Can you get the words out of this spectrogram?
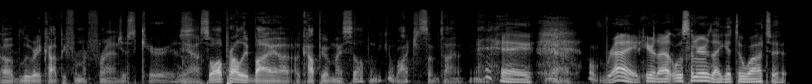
a, a Blu-ray copy from a friend. Just curious. yeah, so I'll probably buy a, a copy of myself and we can watch it sometime. Yeah. Hey, all right. Hear that, listeners? I get to watch it.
